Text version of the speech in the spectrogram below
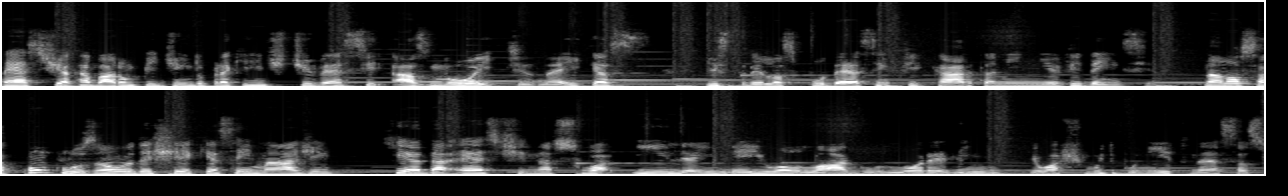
Este acabaram pedindo para que a gente tivesse as noites, né? E que as estrelas pudessem ficar também em evidência. Na nossa conclusão, eu deixei aqui essa imagem que é da Este, na sua ilha em meio ao lago Lorelin. Eu acho muito bonito, né? Essas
